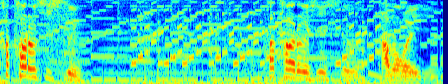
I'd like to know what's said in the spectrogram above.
카타르시스. 카타르시스. 다 먹어야지.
